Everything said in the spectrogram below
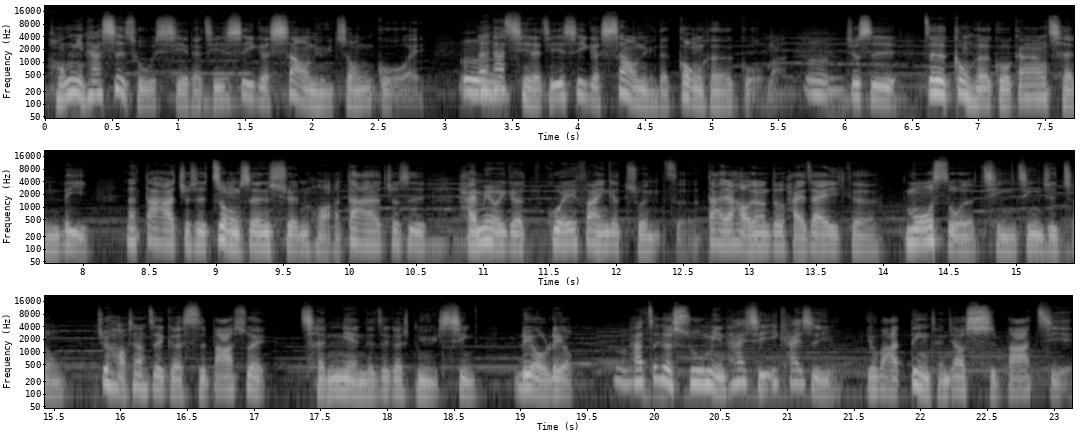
红影他试图写的其实是一个少女中国，哎，那他写的其实是一个少女的共和国嘛，嗯，就是这个共和国刚刚成立，那大家就是众声喧哗，大家就是还没有一个规范一个准则，大家好像都还在一个摸索的情境之中。就好像这个十八岁成年的这个女性六六，她这个书名，她其实一开始有有把它定成叫十八劫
